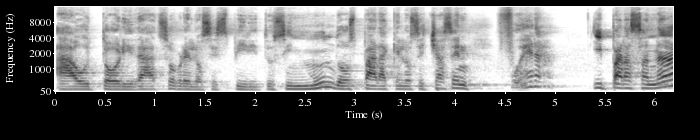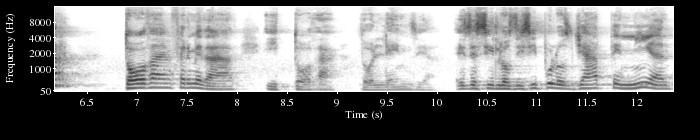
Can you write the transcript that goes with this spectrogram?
autoridad sobre los espíritus inmundos para que los echasen fuera y para sanar toda enfermedad y toda dolencia. Es decir, los discípulos ya tenían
